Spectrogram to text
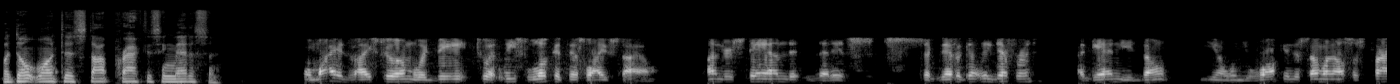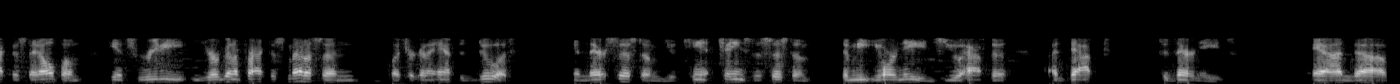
but don't want to stop practicing medicine? Well, my advice to them would be to at least look at this lifestyle. Understand that it's significantly different. Again, you don't, you know, when you walk into someone else's practice to help them, it's really, you're going to practice medicine, but you're going to have to do it in their system. You can't change the system to meet your needs. You have to adapt to their needs. And uh,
